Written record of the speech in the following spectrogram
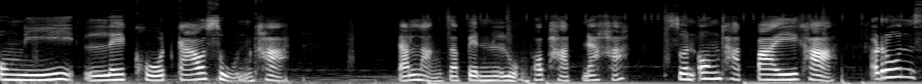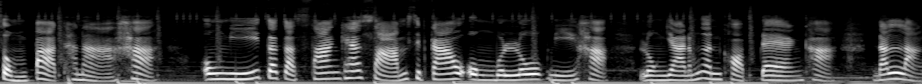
องค์นี้เลขโค้ด 90 ค่ะ ด้านหลังจะเป็นหลวงพ่อพัดนะคะ ส่วนองค์ถัดไปค่ะ รุ่นสมปาถนาค่ะ องค์นี้จะจัดสร้างแค่ 39 องค์บนโลกนี้ค่ะ ลงยาน้ำเงินขอบแดงค่ะ ด้านหลัง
